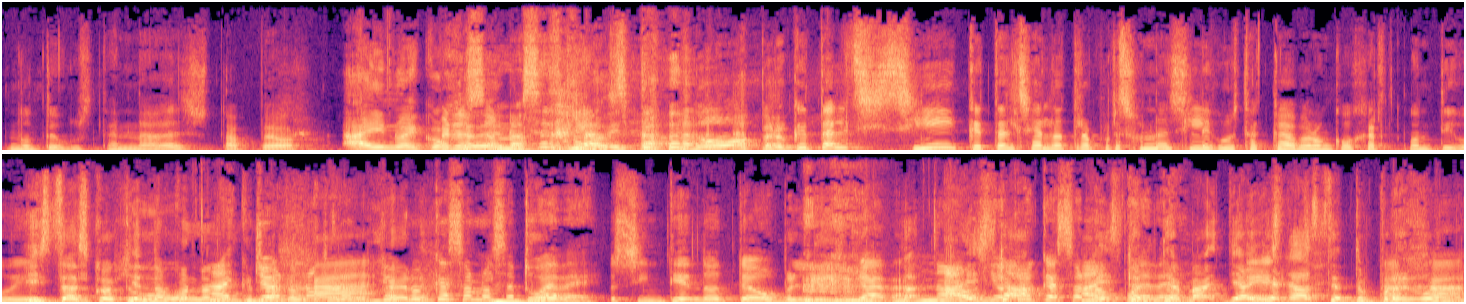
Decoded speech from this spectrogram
no te gusta nada, eso está peor. Ahí no hay Pero cogedera. eso no es esclavitud. No, pero ¿qué tal si sí? ¿Qué tal si a la otra persona sí le gusta cabrón cogerte contigo? Y estás cogiendo con Ah, alguien que yo, no te no- gusta yo coger. creo que eso no se tú puede. Sintiéndote obligada. No, ahí yo está, creo que eso no ahí está el puede. tema. Ya Es- llegaste a tu Ajá.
